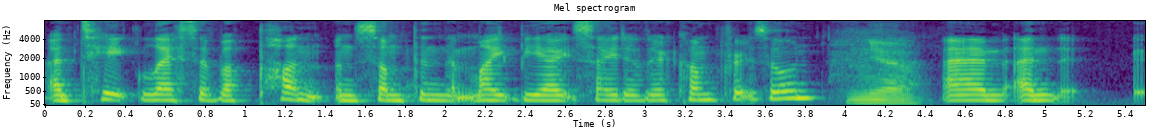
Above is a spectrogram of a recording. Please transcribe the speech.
and take less of a punt on something that might be outside of their comfort zone. yeah Um, and uh,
